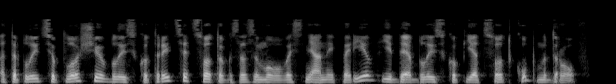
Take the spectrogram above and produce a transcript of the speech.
А теплицю площею близько 30 соток за зимово-весняний період йде близько 500 куб дров.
